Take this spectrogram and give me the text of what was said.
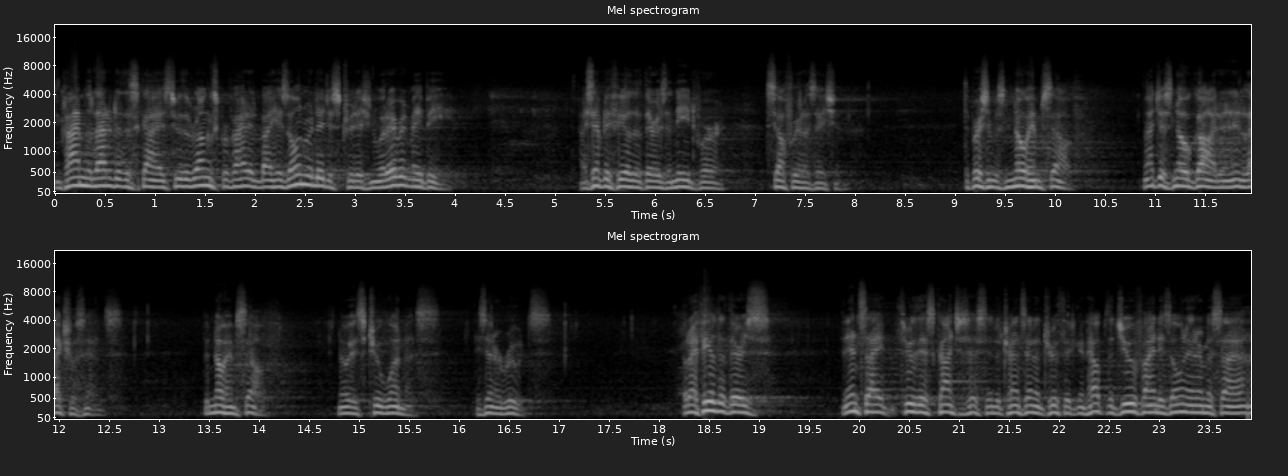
and climb the ladder to the skies through the rungs provided by his own religious tradition, whatever it may be. I simply feel that there is a need for self realization. The person must know himself, not just know God in an intellectual sense, but know himself, know his true oneness, his inner roots. But I feel that there's an insight through this consciousness into transcendent truth that can help the Jew find his own inner Messiah,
